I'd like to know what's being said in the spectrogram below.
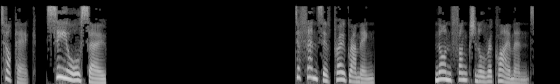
Topic. See also Defensive programming Non-functional requirement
